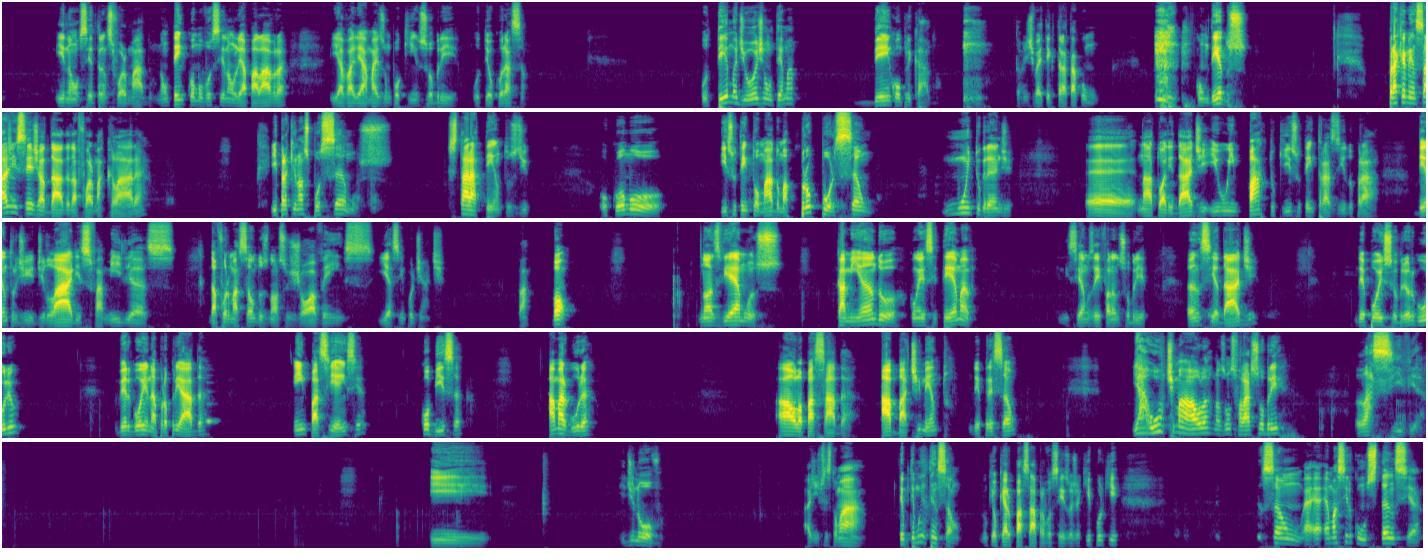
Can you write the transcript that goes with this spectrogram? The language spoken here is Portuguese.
e não ser transformado. Não tem como você não ler a palavra e avaliar mais um pouquinho sobre o teu coração. O tema de hoje é um tema bem complicado. Então a gente vai ter que tratar com, com dedos para que a mensagem seja dada da forma clara e para que nós possamos estar atentos de ou como isso tem tomado uma proporção muito grande é, na atualidade e o impacto que isso tem trazido para dentro de, de lares, famílias, da formação dos nossos jovens e assim por diante. Bom, nós viemos caminhando com esse tema, iniciamos aí falando sobre ansiedade, depois sobre orgulho, vergonha inapropriada, impaciência, cobiça, amargura. A aula passada, abatimento, depressão. E a última aula nós vamos falar sobre lascívia. E, e de novo, a gente precisa tomar, ter, ter muita atenção no que eu quero passar para vocês hoje aqui, porque são é, é uma circunstância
